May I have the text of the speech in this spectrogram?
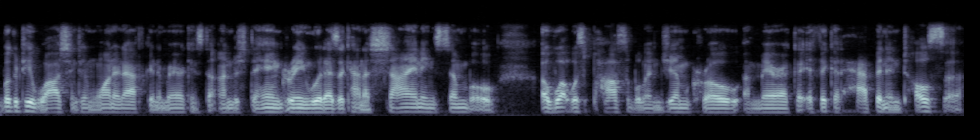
Booker T. Washington wanted African Americans to understand Greenwood as a kind of shining symbol of what was possible in Jim Crow America if it could happen in Tulsa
